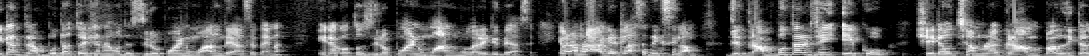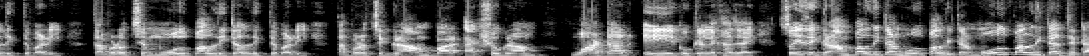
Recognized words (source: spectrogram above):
এটার দ্রাব্যতা তো এখানে আমাদের জিরো পয়েন্ট ওয়ান দেওয়া আছে, তাই না? এটা কত? জিরো পয়েন্ট ওয়ান মোলারিটি দেওয়া আছে। এবার আমরা আগের ক্লাসে দেখছিলাম যে দ্রাব্যতার যেই একক, সেটা হচ্ছে আমরা গ্রাম পার লিটার লিখতে পারি, তারপর হচ্ছে মোল পার লিটার লিখতে পারি, তারপর হচ্ছে গ্রাম পার একশো গ্রাম ওয়াটার এই এককে লেখা যায়। সো এই যে gram per litre mole per litre mole per litre যেটা,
